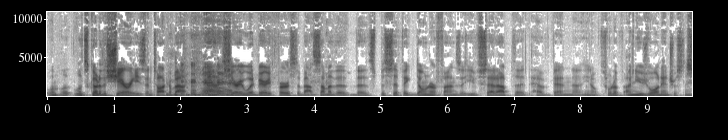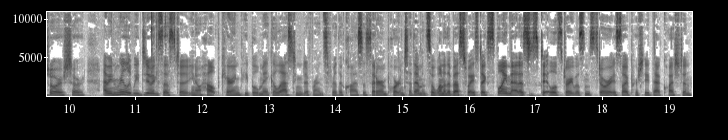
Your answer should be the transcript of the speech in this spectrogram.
let's go to the Sherrys and talk about uh, Sherry Woodbury first about some of the, the specific donor funds that you've set up that have been uh, you know sort of unusual and interesting. Sure, sure. I mean, really, we do exist to you know help caring people make a lasting difference for the causes that are important to them, and so one of the best ways to explain that is just to illustrate with some stories. So I appreciate that question.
